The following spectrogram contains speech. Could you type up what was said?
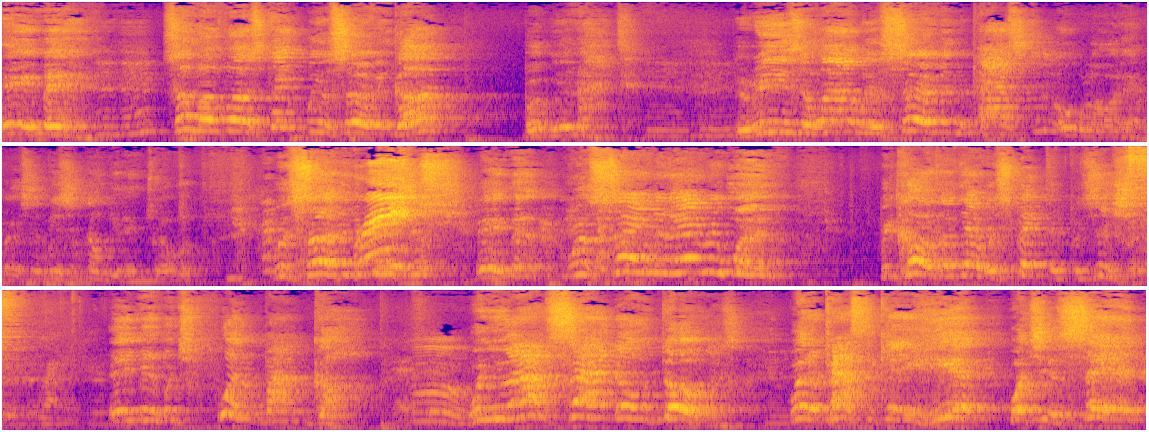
Amen. Some of us think we're serving God, but we're not. The reason why we're serving the pastor, oh Lord have mercy, Bishop, don't get in trouble. We're serving the bishop, amen. We're serving everyone because of their respective position. Amen. But what about God? When you're outside those doors, where the pastor can't hear what you're saying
